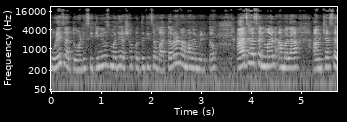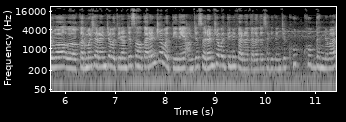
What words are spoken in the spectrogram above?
पुढे जातो आणि सिटी न्यूजमध्ये अशा पद्धतीचं वातावरण आम्हाला मिळतं. आज हा सन्मान आम्हाला आमच्या सर्व कर्मचाऱ्यांच्या वतीने आमच्या सहकाऱ्यांच्या वतीने आमच्या सरांच्या वतीने करण्यात आला. त्यासाठी त्यांचे खूप खूप धन्यवाद.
